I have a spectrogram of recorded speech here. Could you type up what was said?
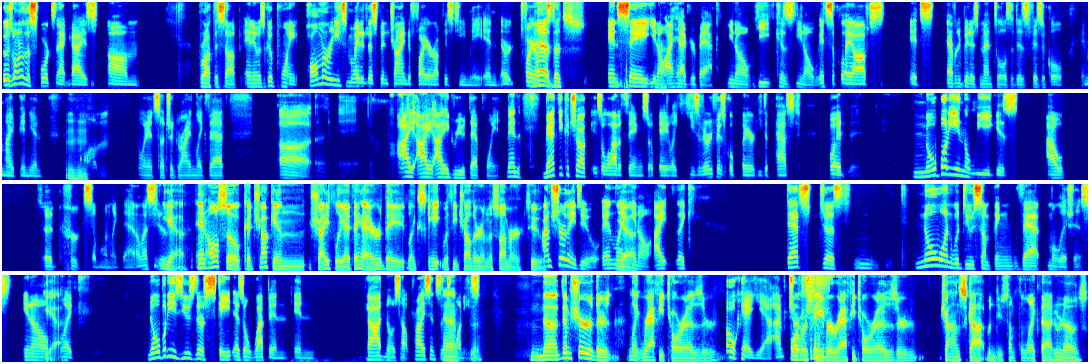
it was one of the Sportsnet guys, um, brought this up, and it was a good point. Paul Maurice might have just been trying to fire up his teammate and or fire Yeah, up that's and say, you know, Yeah. I have your back. You know, he because you know it's the playoffs. It's every bit as mental as it is physical, in my opinion. mhm. Um, when it's such a grind like that. Uh, I, I I agree with that point. And Matthew Tkachuk is a lot of things. Okay, like he's a very physical player. He's a pest, but nobody in the league is out to hurt someone like that unless you're yeah, and also Tkachuk and Scheifele. I think I heard they like skate with each other in the summer too. I'm sure they do. And like, Yeah. you know, I like that's just no one would do something that malicious. You know, Yeah. like nobody's used their skate as a weapon in God knows how, probably since the Uh, twenties. No, I'm sure there's like Raffi Torres or Okay, yeah, I'm sure. former Sabre Raffi Torres or John Scott would do something like that. Who knows?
